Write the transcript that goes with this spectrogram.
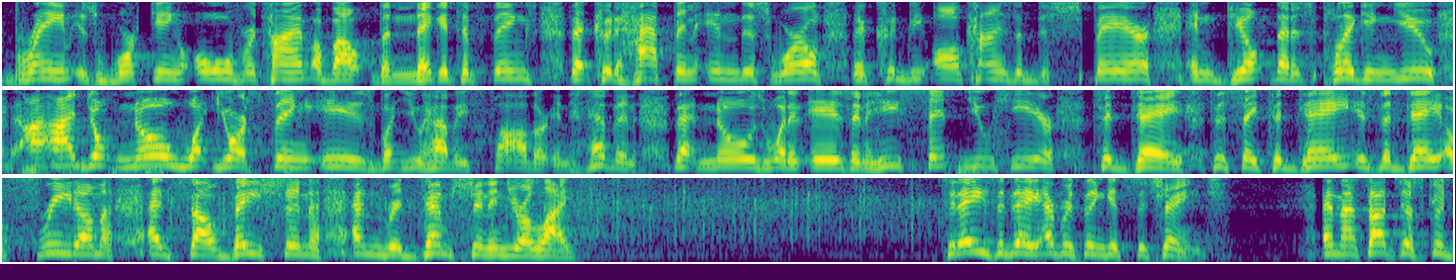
brain is working overtime about the negative things that could happen in this world. There could be all kinds of despair and guilt that is plaguing you. I, I don't know what your thing is, but you have a Father in heaven that knows what it is, and He sent you here today to say, Today is the day of freedom and salvation and redemption in your life. Today's the day everything gets to change. And that's not just good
